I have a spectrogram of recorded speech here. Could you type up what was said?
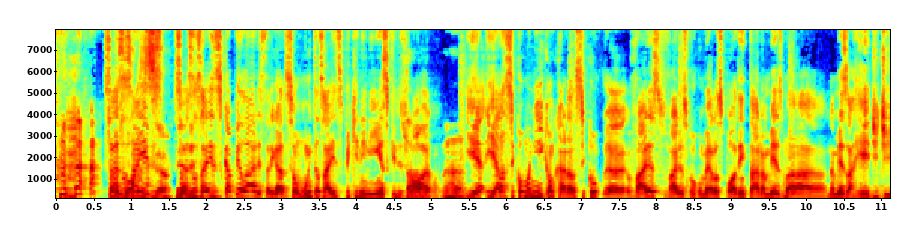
são essas raízes. São essas raízes capilares, tá ligado? São muitas raízes pequenininhas que eles Tá, jogam. aham. E, e elas se comunicam, cara. Elas se eh, várias, vários cogumelos podem estar na mesma, na mesma rede de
